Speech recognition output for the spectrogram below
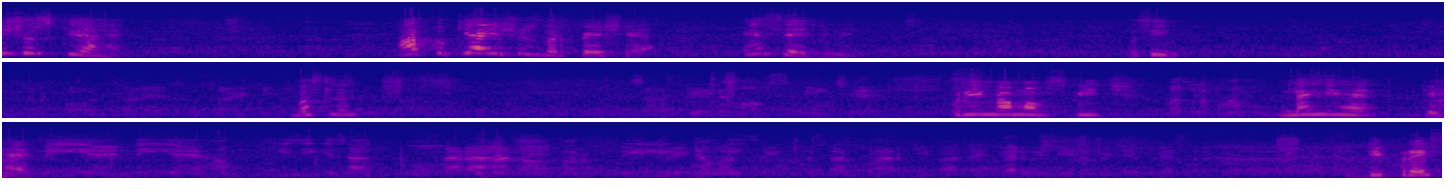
इश्यूज़ क्या है। आपको क्या इश्यूज़ दरपेश है इस एज में? वसीम। मसलन फ्रीडम ऑफ़ स्पीच है। फ्रीडम ऑफ़ स्पीच मतलब हम नहीं है कि है। नहीं है नहीं है। हम किसी के साथ को सर खुले तौर पर फ्रीली फ्रीडम बोली ऑफ़ स्पीच तो सर बाहर की बात है घर में भी हमें डिप्रेस रखा डिप्रेस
